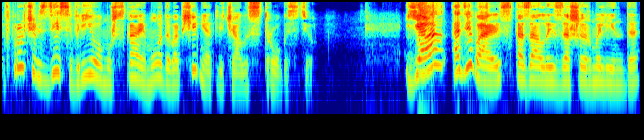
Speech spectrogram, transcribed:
Впрочем, здесь, в Рио, мужская мода вообще не отличалась строгостью. «Я одеваюсь», — сказала из-за ширмы Линда.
